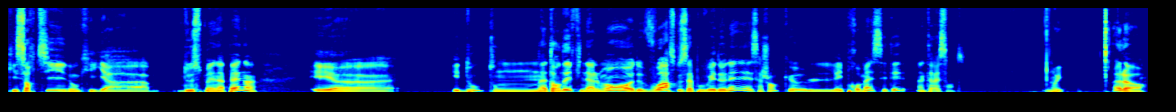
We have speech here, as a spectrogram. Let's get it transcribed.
qui est sorti donc il y a deux semaines à peine et euh, et dont on attendait finalement de voir ce que ça pouvait donner, sachant que les promesses étaient intéressantes. Alors,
